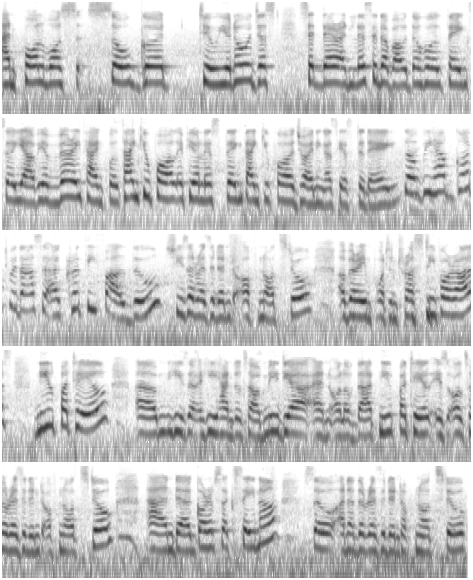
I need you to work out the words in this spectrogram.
And paul was so good to you know just sit there and listen about the whole thing. So yeah we are very thankful. Thank you paul if you're listening. Thank you for joining us yesterday. So we have got with us uh, kriti faldu. She's a resident of northstowe a very important trustee for us. Neil patel um, he's a, he handles our media and all of that. Neil patel is also a resident of northstowe and uh, gaurav saxena so another resident of northstowe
